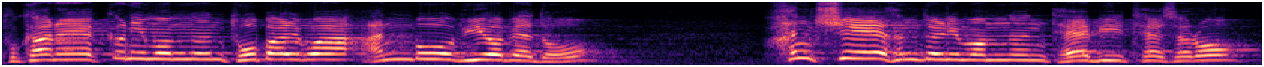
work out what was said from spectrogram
북한의 끊임없는 도발과 안보 위협에도 한치의 흔들림 없는 대비 태세로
